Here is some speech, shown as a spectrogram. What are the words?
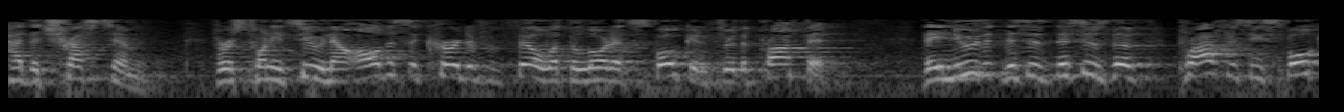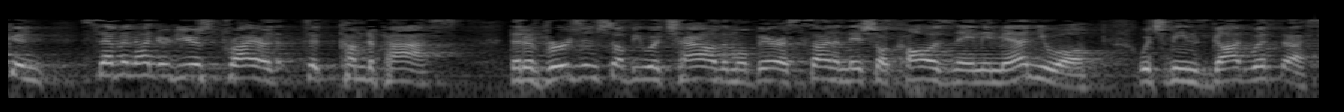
had to trust Him. Verse 22, now all this occurred to fulfill what the Lord had spoken through the prophet. They knew that this is, this is the prophecy spoken 700 years prior to come to pass. That a virgin shall be with child and will bear a son and they shall call his name Emmanuel, which means God with us.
